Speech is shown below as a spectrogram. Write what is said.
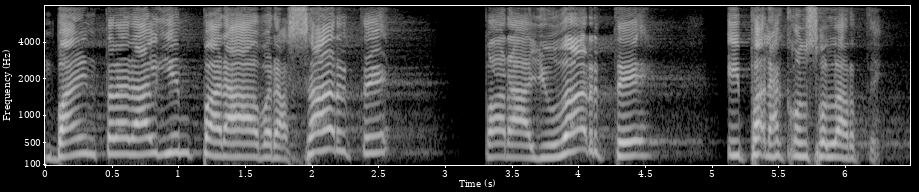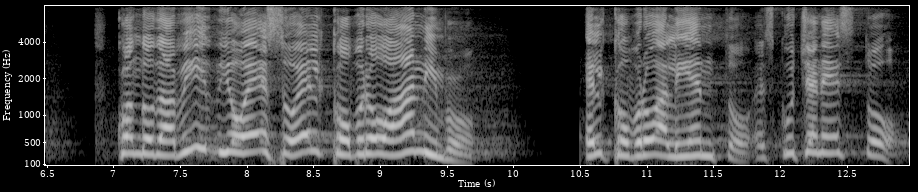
va a entrar alguien para abrazarte, para ayudarte y para consolarte. Cuando David vio eso, él cobró ánimo, él cobró aliento. Escuchen esto.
